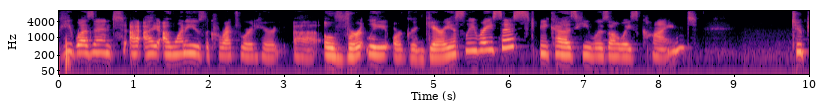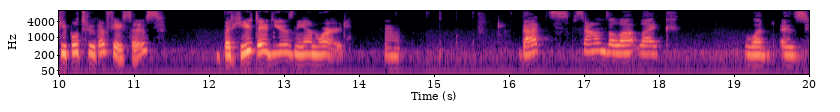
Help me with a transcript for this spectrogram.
he wasn't i i, I want to use the correct word here uh overtly or gregariously racist because he was always kind to people to their faces but he did use the n word. That sounds a lot like what is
